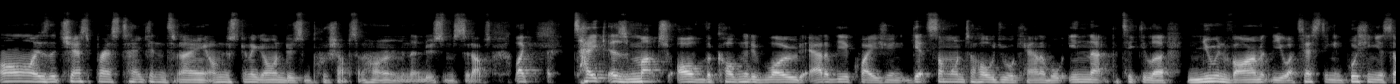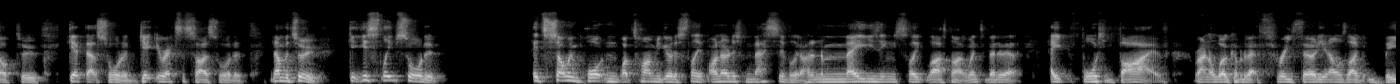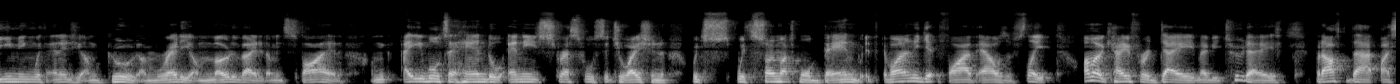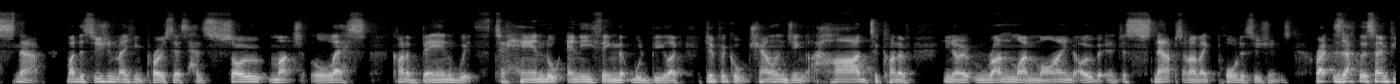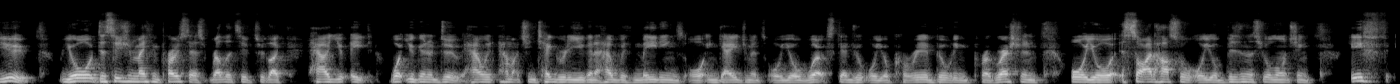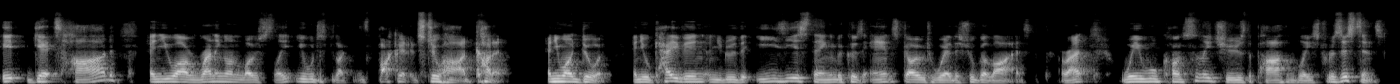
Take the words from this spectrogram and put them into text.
oh, is the chest press taken today? I'm just going to go and do some push ups at home and then do some sit ups. Like, take as much of the cognitive load out of the equation, get someone to hold you accountable in that particular new environment that you are testing and pushing yourself to. Get that sorted, get your exercise sorted. Number two, get your sleep sorted it's so important what time you go to sleep. I noticed massively. I had an amazing sleep last night. I went to bed about 8.45, right? I woke up at about 3.30 and I was like beaming with energy. I'm good. I'm ready. I'm motivated. I'm inspired. I'm able to handle any stressful situation which with so much more bandwidth. If I only get five hours of sleep, I'm okay for a day, maybe two days. But after that, I snap my decision making process has so much less kind of bandwidth to handle anything that would be like difficult, challenging, hard to kind of, you know, run my mind over. And it just snaps and I make poor decisions, right? Exactly the same for you. Your decision making process relative to like how you eat, what you're going to do, how, how much integrity you're going to have with meetings or engagements or your work schedule or your career building progression or your side hustle or your business you're launching if it gets hard and you are running on low sleep, you will just be like, fuck it, it's too hard, cut it. And you won't do it. And you'll cave in and you do the easiest thing because ants go to where the sugar lies. All right. We will constantly choose the path of least resistance.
